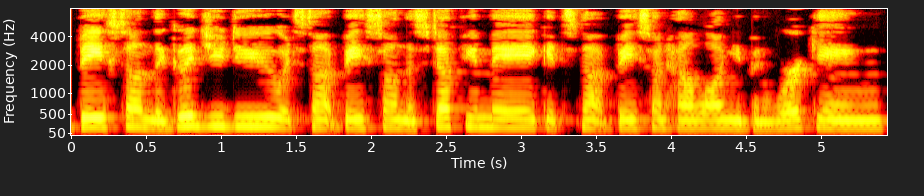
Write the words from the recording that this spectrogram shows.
based on the good you do. It's not based on the stuff you make. It's not based on how long you've been working.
